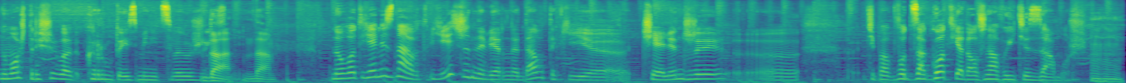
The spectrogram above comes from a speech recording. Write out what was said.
Ну, может, решила круто изменить свою жизнь. Да, да. Но вот я не знаю, вот есть же, наверное, да, вот такие э, челленджи, э, типа вот за год я должна выйти замуж. Мгм.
